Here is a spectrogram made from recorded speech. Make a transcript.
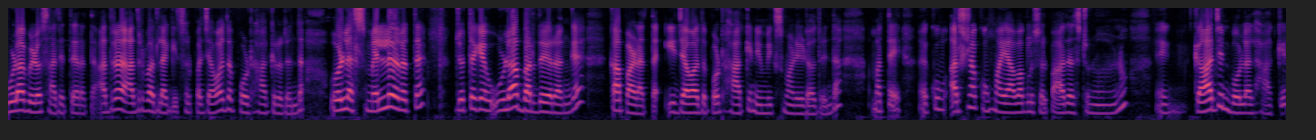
ಹುಳ ಬೀಳೋ ಸಾಧ್ಯತೆ ಇರುತ್ತೆ. ಅದರ, ಅದ್ರ ಬದಲಾಗಿ ಸ್ವಲ್ಪ ಜವಾದ ಪೌಡ್ರ್ ಹಾಕಿರೋದ್ರಿಂದ ಒಳ್ಳೆ ಸ್ಮೆಲ್ ಇರುತ್ತೆ. ಜೊತೆಗೆ ಹುಳ ಬರದೇ ಇರೋಂಗೆ ಕಾಪಾಡತ್ತೆ. ಈ ಜವಾದ ಪೌಡ್ರ್ ಹಾಕಿ ನೀವು ಮಿಕ್ಸ್ ಮಾಡಿ ಇಡೋದ್ರಿಂದ ಮತ್ತು ಕುಂ, ಅರಿಶಿನ, ಕುಂಕುಮ ಯಾವಾಗಲೂ ಸ್ವಲ್ಪ ಆದಷ್ಟು ಗಾಜಿನ ಬೌಲಲ್ಲಿ ಹಾಕಿ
